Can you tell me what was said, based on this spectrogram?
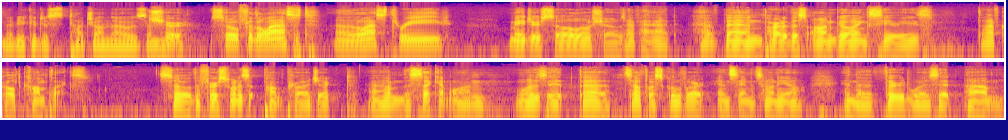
Maybe you could just touch on those. And... Sure. So for the last uh, the last three major solo shows I've had have been part of this ongoing series that I've called Complex. So the first one is at Pump Project. Um, the second one was at the Southwest School of Art in San Antonio, and the third was at um,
